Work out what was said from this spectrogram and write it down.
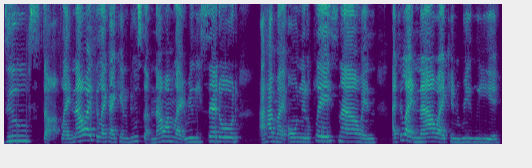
do stuff. Like now I feel like I can do stuff. Now I'm like really settled. I have my own little place now and I feel like now I can really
